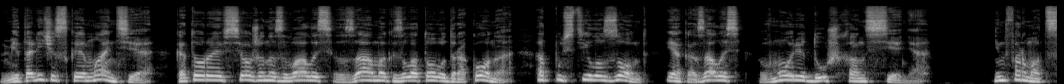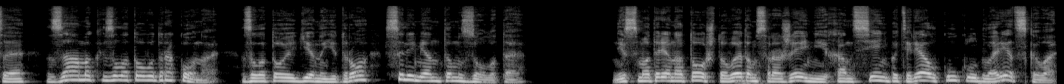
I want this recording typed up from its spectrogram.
Металлическая мантия, которая все же называлась «Замок Золотого Дракона», отпустила зонд и оказалась в море душ Хан Сеня. Информация «Замок Золотого Дракона», золотое геноядро с элементом золота. Несмотря на то, что в этом сражении Хан Сень потерял куклу дворецкого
